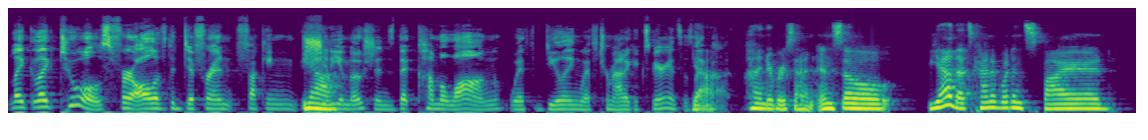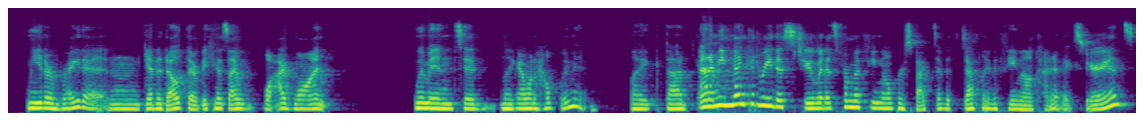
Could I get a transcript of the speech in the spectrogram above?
like like tools for all of the different fucking Yeah. shitty emotions that come along with dealing with traumatic experiences like that. Hundred percent. And so, yeah, that's kind of what inspired me to write it and get it out there because I I want women to like I want to help women like that. And I mean, men could read this too, but it's from a female perspective. It's definitely the female kind of experience.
